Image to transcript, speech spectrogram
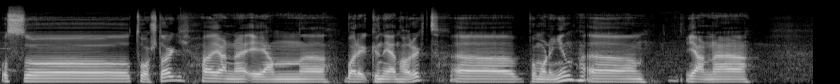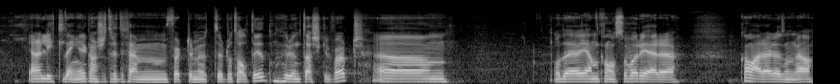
Og så torsdag har jeg gjerne én, eh, bare kun én hardøkt på morgenen. gjerne, gjerne litt lenger, kanskje 35-40 minutter totaltid, rundt terskelfart. og det igjen kan også variere kan liksom, ja,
